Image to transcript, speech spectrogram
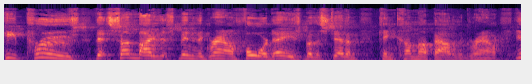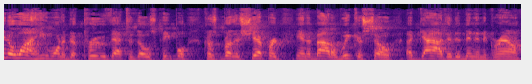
he proves that somebody that's been in the ground four days, Brother Stedham, can come up out of the ground. You know why he wanted to prove that to those people? Because Brother Shepherd, in about a week or so, a guy that had been in the ground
